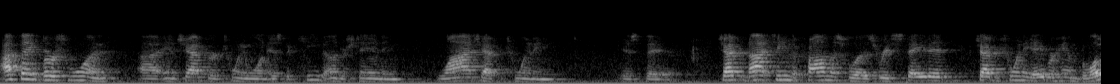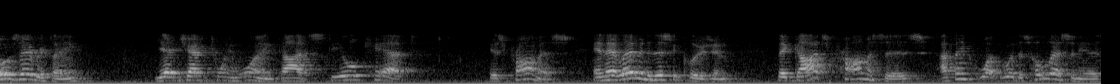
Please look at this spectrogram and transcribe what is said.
I think verse 1 uh, in chapter 21 is the key to understanding why chapter 20 is there. Chapter 19, the promise was restated. Chapter 20, Abraham blows everything. Yet in chapter 21, God still kept his promise. And that led me to this conclusion that God's promises, I think what, what this whole lesson is,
